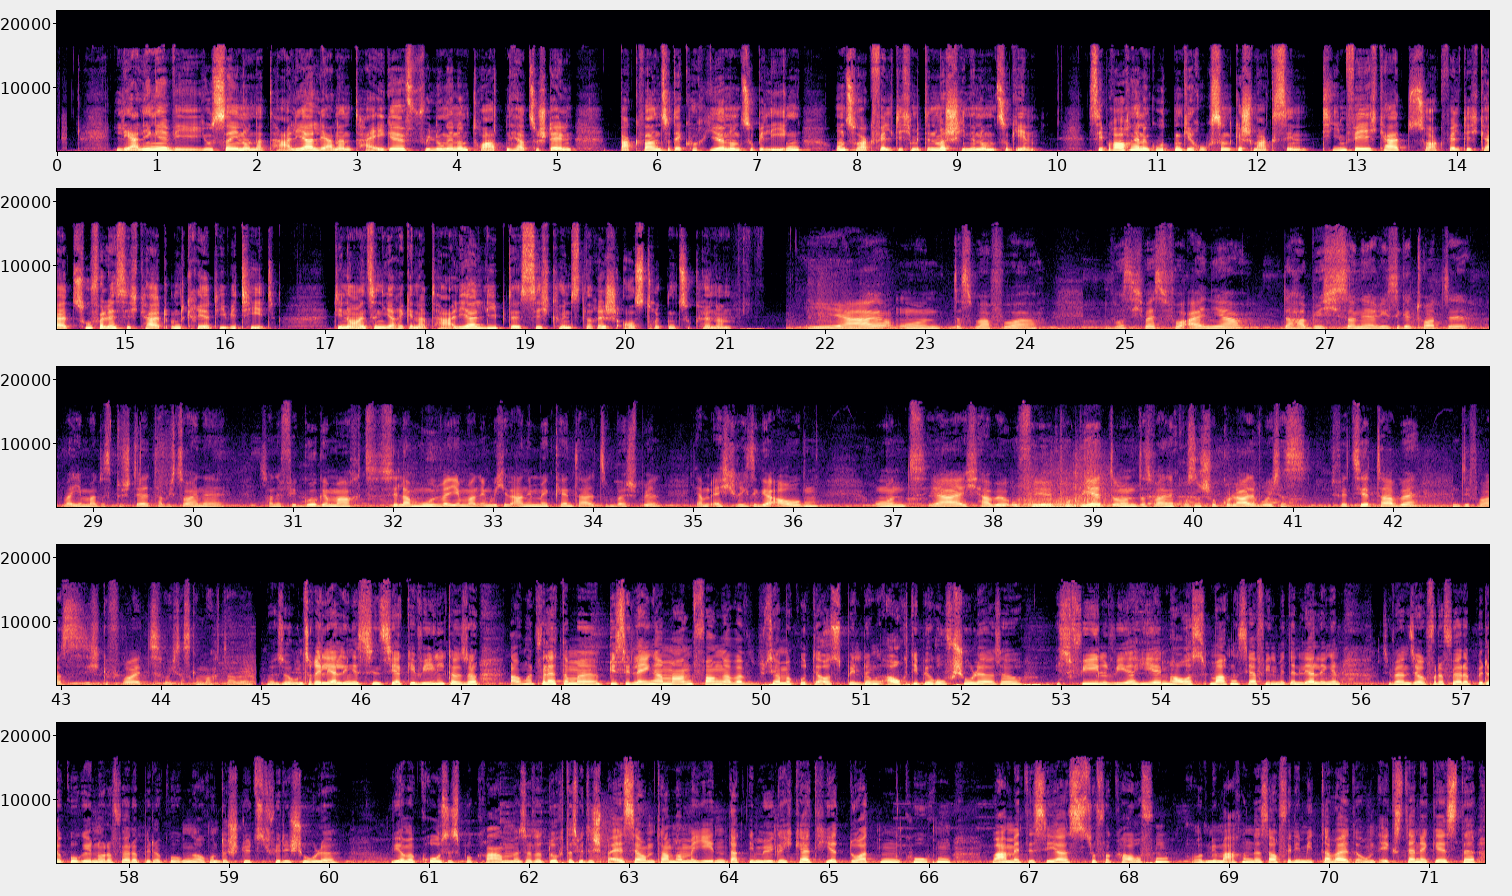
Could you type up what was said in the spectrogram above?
Lehrlinge wie Jussain und Natalia lernen Teige, Füllungen und Torten herzustellen, Backwaren zu dekorieren und zu belegen und sorgfältig mit den Maschinen umzugehen. Sie brauchen einen guten Geruchs- und Geschmackssinn, Teamfähigkeit, Sorgfältigkeit, Zuverlässigkeit und Kreativität. Die 19-jährige Natalia liebte es, sich künstlerisch ausdrücken zu können. Ja, und das war vor, was ich weiß, vor einem Jahr. Da habe ich so eine riesige Torte, weil jemand das bestellt, habe ich so eine, so eine Figur gemacht. Sailor Moon, weil jemand irgendwelche Anime kennt halt zum Beispiel. Die haben echt riesige Augen. Und ja, ich habe viel probiert und das war eine große Schokolade, wo ich das verziert habe. Und die Frau hat sich gefreut, wo ich das gemacht habe. Also unsere Lehrlinge sind sehr gewillt, also brauchen halt vielleicht einmal ein bisschen länger am Anfang, aber sie haben eine gute Ausbildung. Auch die Berufsschule, also ist viel. Wir hier im Haus machen sehr viel mit den Lehrlingen. Sie werden sie auch von der Förderpädagogin oder Förderpädagogen auch unterstützt für die Schule. Wir haben ein großes Programm. Also dadurch, dass wir das Speiseamt haben, haben wir jeden Tag die Möglichkeit, hier Torten, Kuchen, warme Desserts zu verkaufen. Und wir machen das auch für die Mitarbeiter und externe Gäste.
